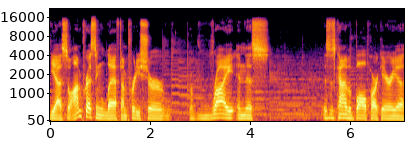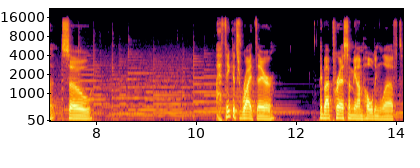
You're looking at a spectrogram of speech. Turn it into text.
Yeah, so I'm pressing left, I'm pretty sure right in this this is kind of a ballpark area. So I think it's right there. And by press, I mean I'm holding left.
